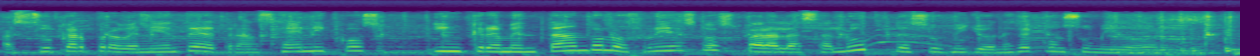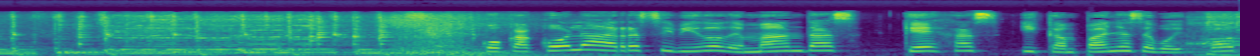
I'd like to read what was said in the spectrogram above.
azúcar proveniente de transgénicos, incrementando los riesgos para la salud de sus millones de consumidores. Coca-Cola ha recibido demandas, quejas y campañas de boicot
